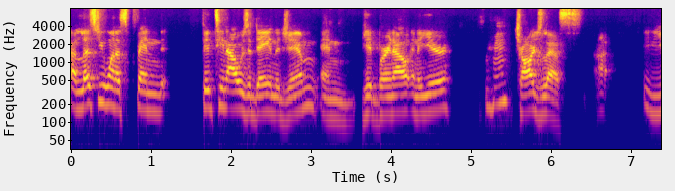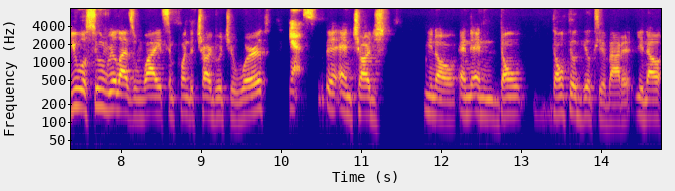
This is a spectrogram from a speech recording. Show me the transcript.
unless you want to spend 15 hours a day in the gym and get burnout in a year mm-hmm. charge less. You will soon realize why it's important to charge what you're worth yes. and charge you know and and don't don't feel guilty about it you know?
